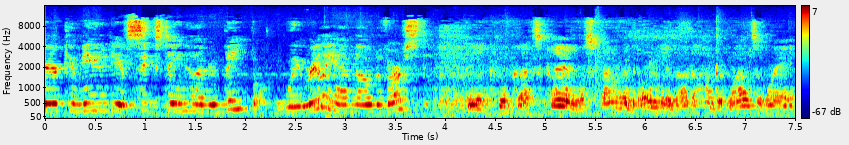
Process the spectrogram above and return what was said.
We're a community of 1,600 people. We really have no diversity. The Ku Klux Klan was founded only about 100 miles away.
